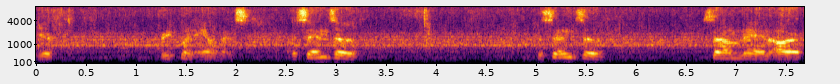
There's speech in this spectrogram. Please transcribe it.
your frequent ailments. The sins of the sins of some men are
